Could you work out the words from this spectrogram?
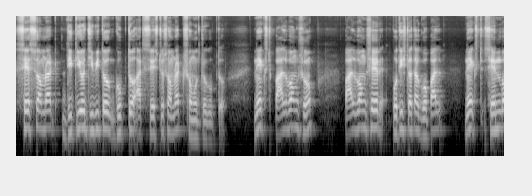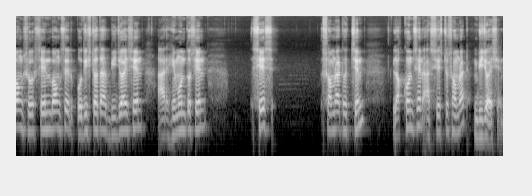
শেষ সম্রাট, দ্বিতীয় জীবিত গুপ্ত আর শ্রেষ্ঠ সম্রাট সমুদ্রগুপ্ত। নেক্সট পাল বংশ পাল বংশের প্রতিষ্ঠাতা গোপাল। নেক্সট সেন বংশ সেন বংশের প্রতিষ্ঠাতা বিজয় সেন আর হেমন্ত সেন। শেষ সম্রাট হচ্ছেন লক্ষণ সেন আর শ্রেষ্ঠ সম্রাট বিজয় সেন।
